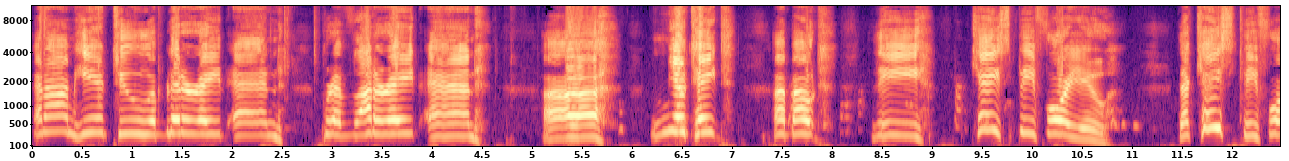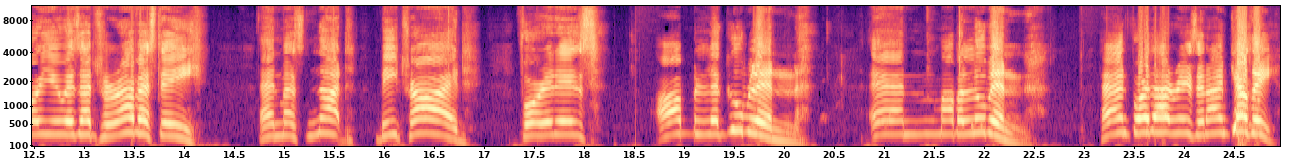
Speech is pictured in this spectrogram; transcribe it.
and I'm here to obliterate and prevlaterate and uh, mutate about the case before you. The case before you is a travesty and must not be tried, for it is obligubin and mabalubin, and for that reason I'm guilty.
